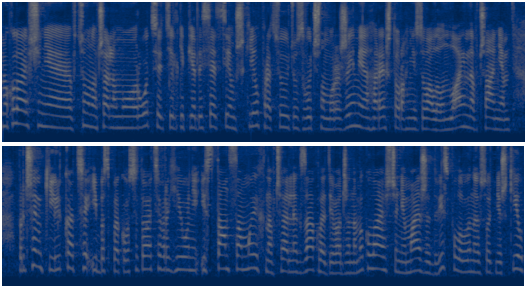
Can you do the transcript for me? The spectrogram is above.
Миколаївщині в цьому навчальному році тільки 57 шкіл працюють у звичному режимі. а Решта організували онлайн навчання. Причин кілька це і безпекова ситуація в регіоні, і стан самих навчальних закладів. Адже на Миколаївщині майже дві з половиною сотні шкіл,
